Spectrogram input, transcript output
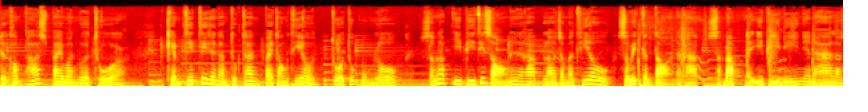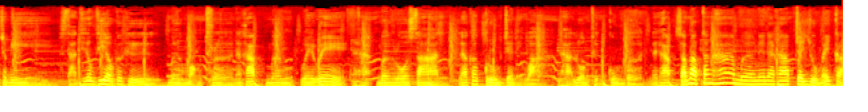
The Compass ไป One World Tour เข็มทิศที่จะนำทุกท่านไปท่องเที่ยวทั่วทุกมุมโลก สำหรับ EP ที่2เนี่ยนะครับเราจะมาเที่ยวสวิตกันต่อนะครับสำหรับใน EP นี้เนี่ยนะฮะเราจะมีสถานที่ท่องเที่ยวก็คือ เมืองมองเทรนะครับเมืองเวเว่นะฮะเมืองโลซานแล้วก็กรุงเจนีวานะฮะรวมถึงกรุงเบิร์นนะครับสำหรับทั้ง 5 เมืองเนี่ยนะครับจะอยู่ไม่ไกล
